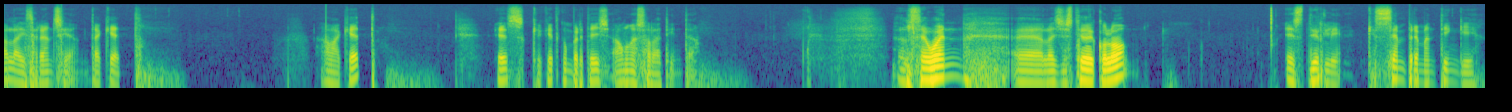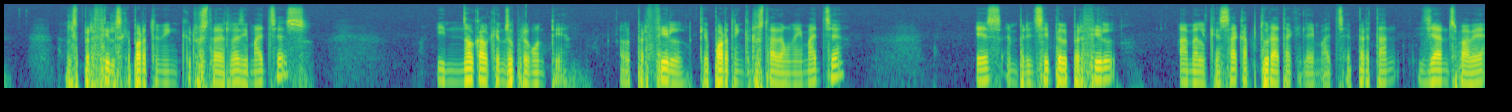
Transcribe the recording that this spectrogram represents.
La diferència d'aquest amb aquest és que aquest converteix a una sola tinta. El següent, eh, la gestió de color, és dir-li que sempre mantingui els perfils que porten incrustades les imatges i no cal que ens ho pregunti. El perfil que porta incrustada una imatge és en principi el perfil amb el que s'ha capturat aquella imatge. Per tant, ja ens va bé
